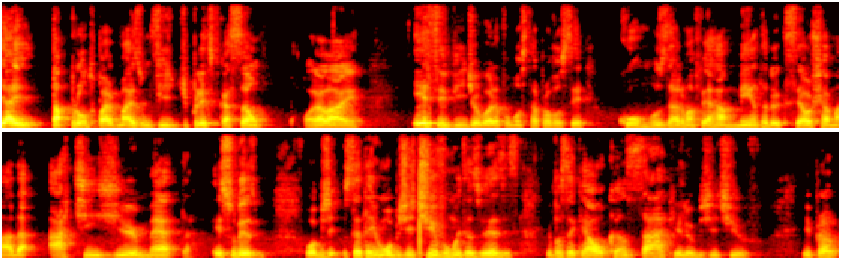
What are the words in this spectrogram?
E aí, tá pronto para mais um vídeo de precificação? Olha lá, hein? Esse vídeo agora eu vou mostrar para você como usar uma ferramenta do Excel chamada Atingir Meta. É isso mesmo. Você tem um objetivo muitas vezes e você quer alcançar aquele objetivo. E para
